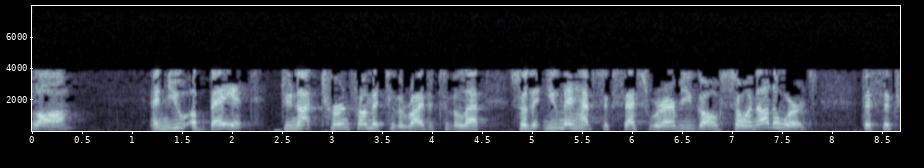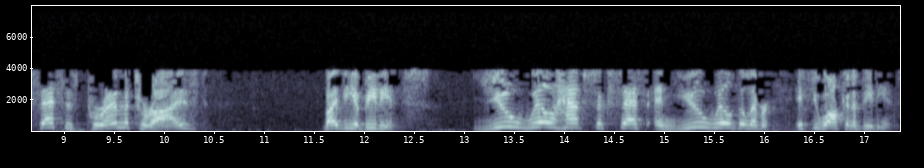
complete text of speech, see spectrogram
law and you obey it. Do not turn from it to the right or to the left so that you may have success wherever you go. So in other words, the success is parameterized by the obedience. You will have success and you will deliver if you walk in obedience.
